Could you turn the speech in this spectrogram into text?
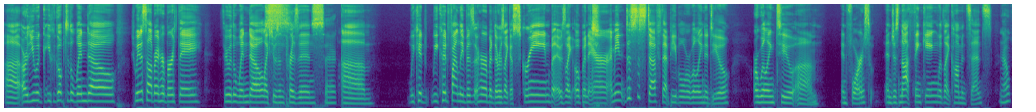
uh, or you would you could go up to the window. We had to celebrate her birthday through the window, like she was in prison. Sick. Um, we could we could finally visit her, but there was like a screen, but it was like open air. I mean, this is stuff that people were willing to do or willing to um, enforce, and just not thinking with like common sense nope.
